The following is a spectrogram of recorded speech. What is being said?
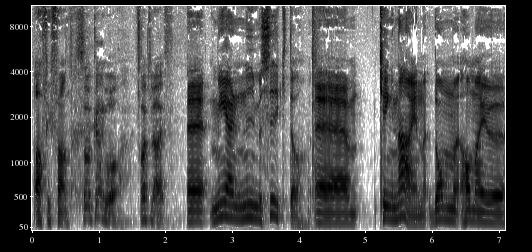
Ja, fy fan. Så kan det gå. Fuck life. Eh, mer ny musik då. Eh, King Nine, de har man ju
